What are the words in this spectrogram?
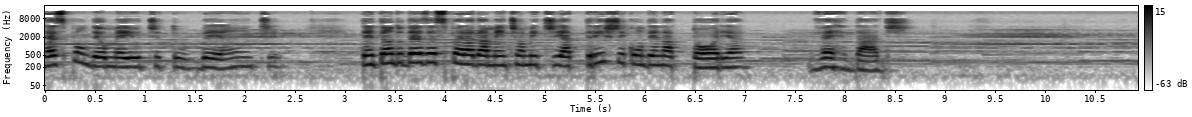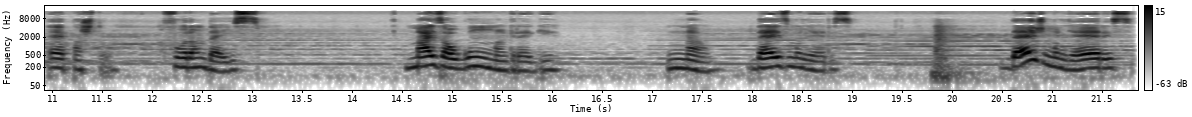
respondeu meio titubeante, tentando desesperadamente omitir a triste e condenatória verdade. É, pastor, foram dez. Mais alguma, Greg? Não, dez mulheres. Dez mulheres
